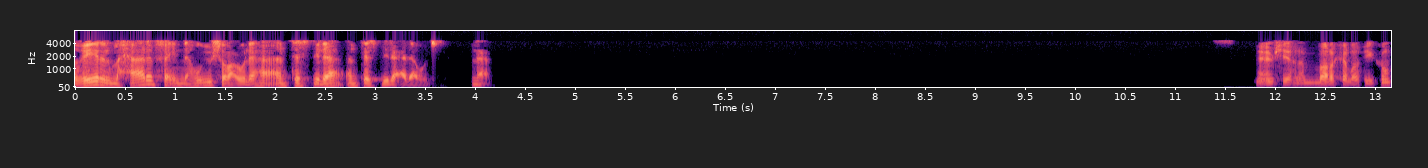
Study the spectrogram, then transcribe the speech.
غير المحارم فإنه يشرع لها أن تسدل أن تسدل على وجه. نعم. نعم شيخنا بارك الله فيكم.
